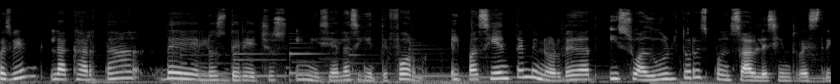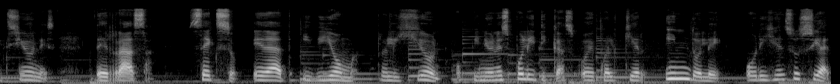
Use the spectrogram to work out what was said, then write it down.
Pues bien, la Carta de los Derechos inicia de la siguiente forma. El paciente menor de edad y su adulto responsable sin restricciones de raza, sexo, edad, idioma, religión, opiniones políticas o de cualquier índole, origen social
